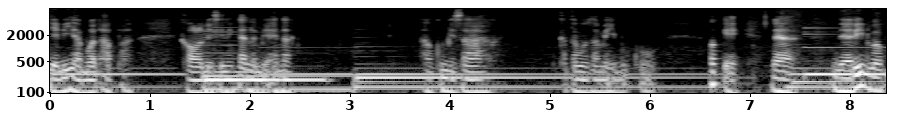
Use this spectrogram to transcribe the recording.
Jadi ya buat apa? Kalau di sini kan lebih enak. Aku bisa ketemu sama ibuku. Oke nah dari 20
